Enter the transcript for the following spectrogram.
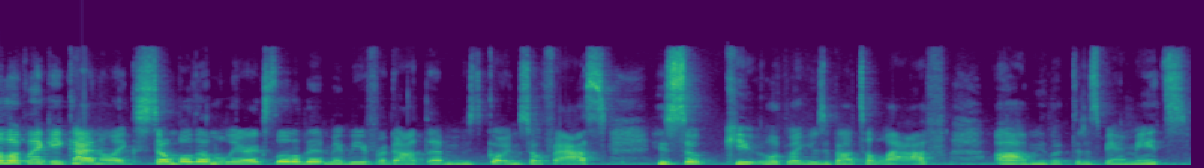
it looked like he kind of like stumbled on the lyrics a little bit. Maybe he forgot them. He was going so fast. He's so cute. It looked like he was about to laugh. Um, he looked at his bandmates.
